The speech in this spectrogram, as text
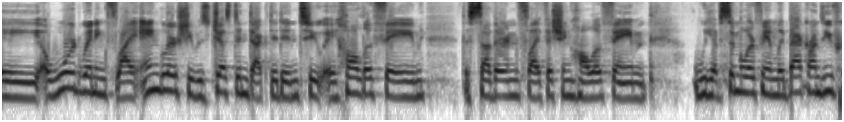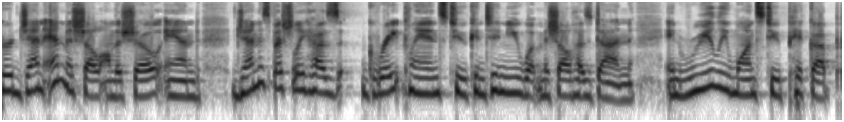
a award-winning fly angler. She was just inducted into a Hall of Fame, the Southern Fly Fishing Hall of Fame. We have similar family backgrounds. You've heard Jen and Michelle on the show, and Jen especially has great plans to continue what Michelle has done and really wants to pick up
